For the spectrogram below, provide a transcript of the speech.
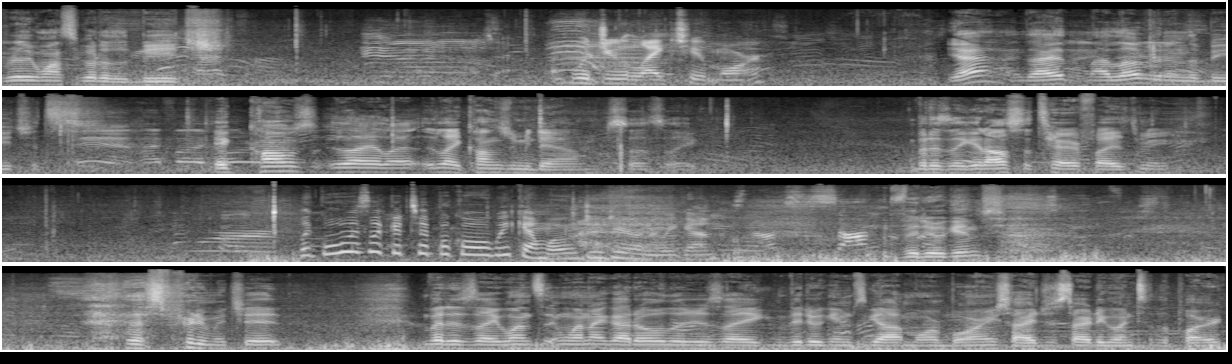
really wants to go to the beach. Would you like to more? Yeah, I, I love it in the beach. It's it calms it like, it like calms me down. So it's like, but it's like it also terrifies me. Like, what was like a typical weekend? What would you do on a weekend? Video games. That's pretty much it. But it's like once when I got older, just like video games got more boring, so I just started going to the park.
